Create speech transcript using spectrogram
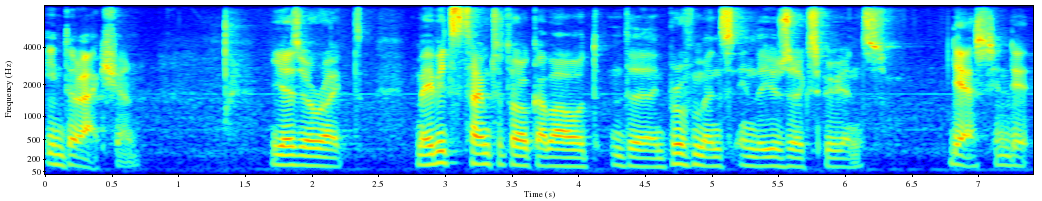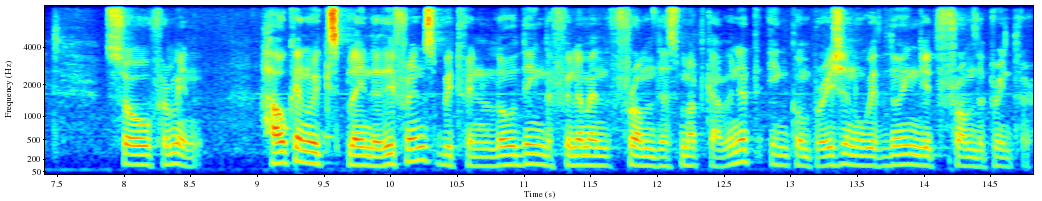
interaction. Yes, you're right. Maybe it's time to talk about the improvements in the user experience. Yes, indeed. So, Fermin, how can we explain the difference between loading the filament from the Smart Cabinet in comparison with doing it from the printer?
